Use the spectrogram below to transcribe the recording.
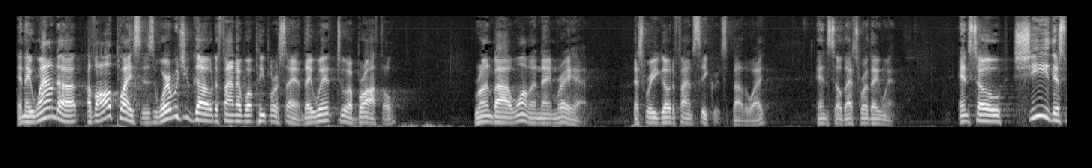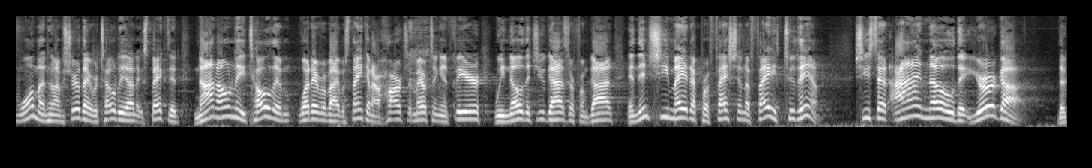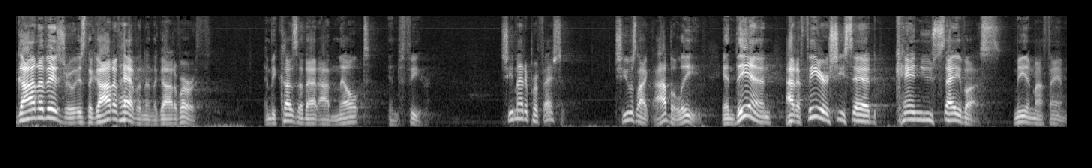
And they wound up, of all places, where would you go to find out what people are saying? They went to a brothel run by a woman named Rahab. That's where you go to find secrets, by the way. And so that's where they went. And so she, this woman, who I'm sure they were totally unexpected, not only told them what everybody was thinking, our hearts are melting in fear, we know that you guys are from God, and then she made a profession of faith to them. She said, I know that your God, the God of Israel, is the God of heaven and the God of earth. And because of that, I melt in fear. She made a profession. She was like, I believe. And then, out of fear, she said, Can you save us, me and my family?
